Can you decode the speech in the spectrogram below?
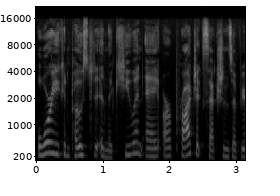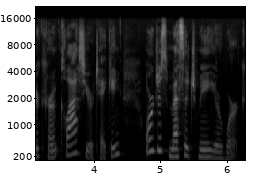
or you can post it in the Q&A or project sections of your current class you're taking, or just message me your work.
